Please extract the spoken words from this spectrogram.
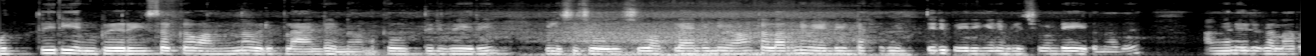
ഒത്തിരി എൻക്വയറീസ് ഒക്കെ വന്ന ഒരു പ്ലാന്റ് ഉണ്ട്. നമുക്ക് ഒത്തിരി പേര് വിളിച്ച് ചോദിച്ചു ആ പ്ലാന്റിന് ആ കളറിന് വേണ്ടിയിട്ടായിരുന്നു ഒത്തിരി പേര് ഇങ്ങനെ വിളിച്ചുകൊണ്ടേയിരുന്നത് അങ്ങനെ ഒരു കളർ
